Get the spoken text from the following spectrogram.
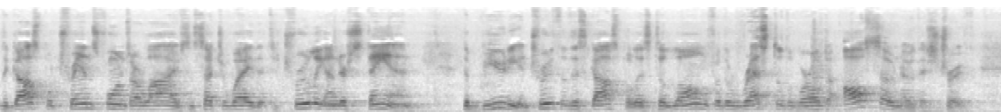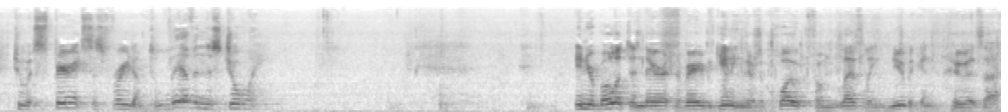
The gospel transforms our lives in such a way that to truly understand the beauty and truth of this gospel is to long for the rest of the world to also know this truth, to experience this freedom, to live in this joy. In your bulletin, there at the very beginning, there's a quote from Lesslie Newbigin, who is a,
